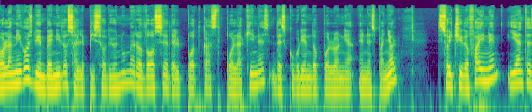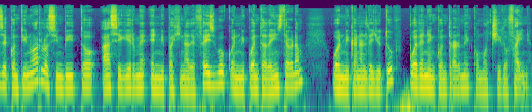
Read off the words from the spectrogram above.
Hola amigos, bienvenidos al episodio número 12 del podcast Polaquines, Descubriendo Polonia en español. Soy Chido Faine y antes de continuar los invito a seguirme en mi página de Facebook o en mi cuenta de Instagram o en mi canal de YouTube. Pueden encontrarme como Chido Faine.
